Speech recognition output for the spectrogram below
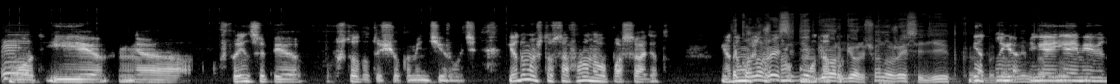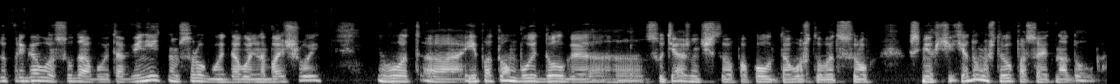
Вот. И, э, в принципе, что тут еще комментировать? Я думаю, что Сафронова посадят. Я так думаю, он уже сидит, Георгий дадут... Георгиевич, он уже сидит. Нет, бы, ну, я, я, я имею в виду приговор суда будет обвинительным, срок будет довольно большой. Вот, а, и потом будет долгое э, сутяжничество по поводу того, чтобы этот срок смягчить. Я думаю, что его посадят надолго.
